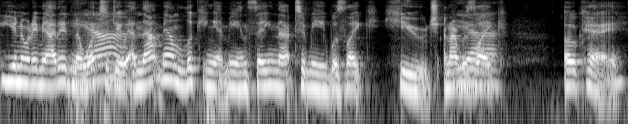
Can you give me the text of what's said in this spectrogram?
You know what I mean? I didn't know what to do. And that man looking at me and saying that to me was like huge. And I was Yeah. like, okay.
